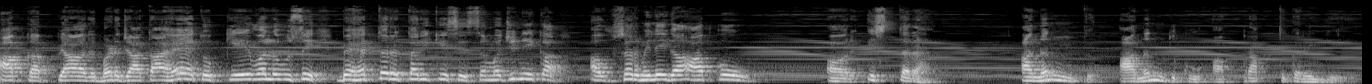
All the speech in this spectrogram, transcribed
आपका प्यार बढ़ जाता है तो केवल उसे बेहतर तरीके से समझने का अवसर मिलेगा आपको। और इस तरह अनंत आनंद को आप प्राप्त करेंगे।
